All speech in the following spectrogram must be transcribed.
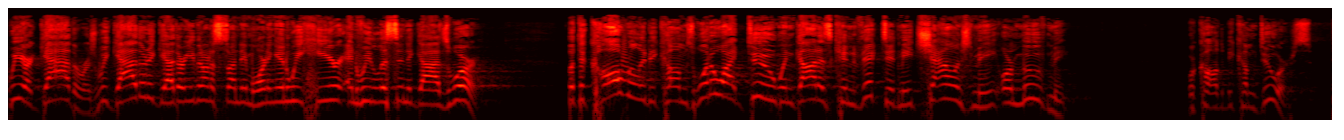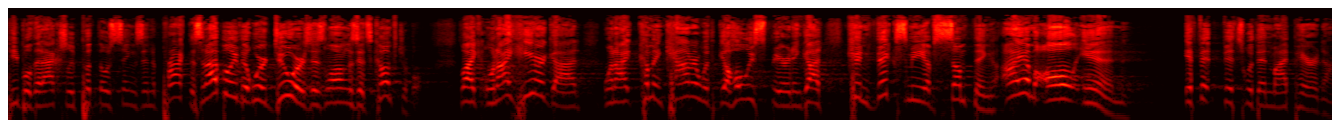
We are gatherers. We gather together even on a Sunday morning and we hear and we listen to God's word. But the call really becomes what do I do when God has convicted me, challenged me, or moved me? We're called to become doers, people that actually put those things into practice. And I believe that we're doers as long as it's comfortable. Like when I hear God, when I come encounter with the Holy Spirit and God convicts me of something, I am all in if it fits within my paradigms.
